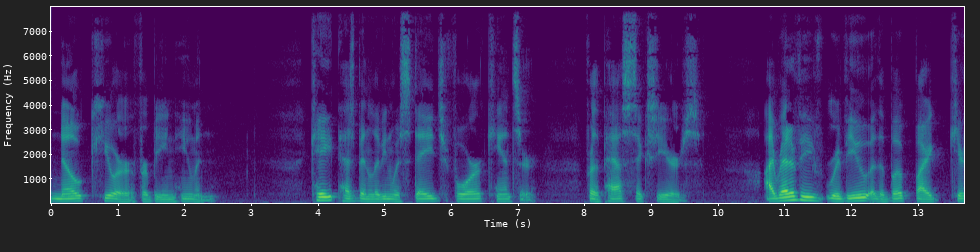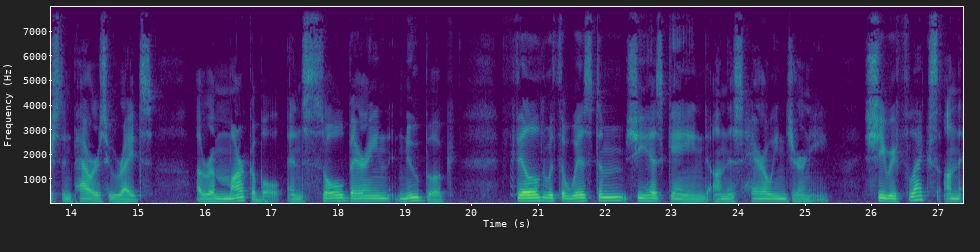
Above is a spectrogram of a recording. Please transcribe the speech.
No Cure for Being Human. Kate has been living with stage 4 cancer for the past six years. I read a review of the book by Kirsten Powers, who writes a remarkable and soul baring new book filled with the wisdom she has gained on this harrowing journey. She reflects on the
